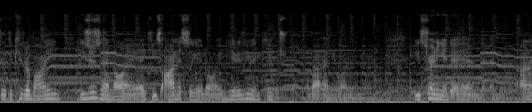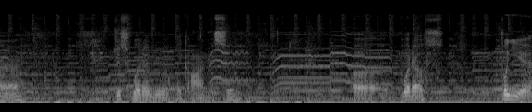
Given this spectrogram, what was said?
the, the kid Amarian, he's just annoying. Like he's honestly annoying. He doesn't even shit about anyone anymore. He's turning into him, and I don't know. Just whatever. Like honestly. Uh, what else? But yeah.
